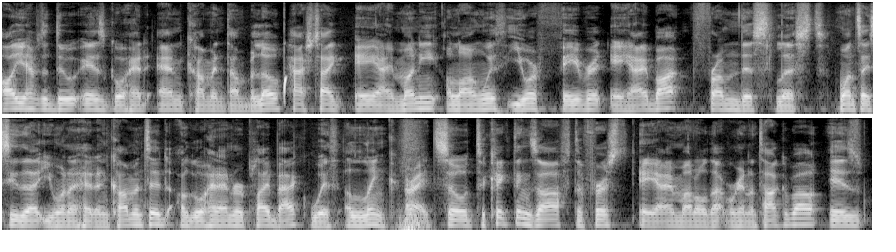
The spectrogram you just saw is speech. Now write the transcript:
all you have to do is go ahead and comment down below, hashtag AI money, along with your favorite AI bot from this list. Once I see that you went ahead and commented, I'll go ahead and reply back with a link. All right, so to kick things off, the first AI model that we're going to talk about is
